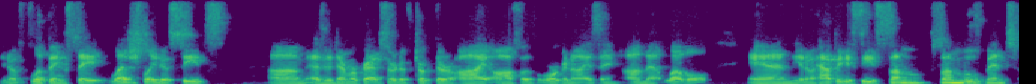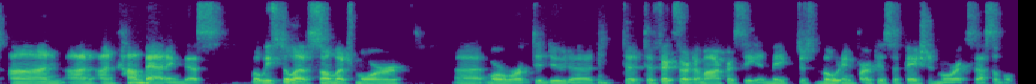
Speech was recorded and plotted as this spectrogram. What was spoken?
you know, flipping state legislative seats um, as the Democrats sort of took their eye off of organizing on that level. And you know, happy to see some some movement on on, on combating this, but we still have so much more uh, more work to do to, to to fix our democracy and make just voting participation more accessible.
